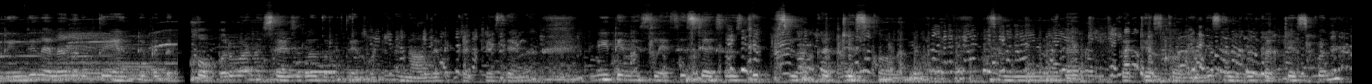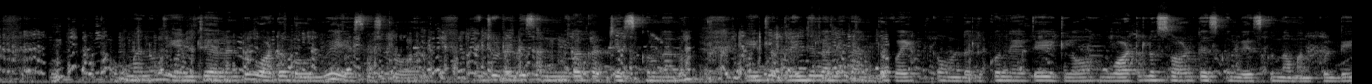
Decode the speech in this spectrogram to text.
బ్రింజీలు ఎలా దొరుకుతాయి అంటే పెద్ద కొబ్బరి వర్ణ సైజులో దొరుకుతాయి అనమాట నేను ఆల్రెడీ కట్ చేశాను. వీటిని స్లైసెస్ చేసి చిప్స్లా కట్ చేసుకోవాలన్నమాట. సన్నగా కట్ చేసుకోవాలండి. సన్నగా కట్ చేసుకొని మనం ఏం చేయాలంటే వాటర్ బౌల్లో వేసేసుకోవాలి. నేను చూడండి సన్నగా కట్ చేసుకున్నాను. ఇట్లా బ్రింజలు అనేది అంత వైట్గా ఉండాలి. కొన్ని అయితే ఇట్లా వాటర్లో సాల్ట్ వేసుకొని వేసుకున్నాం అనుకోండి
